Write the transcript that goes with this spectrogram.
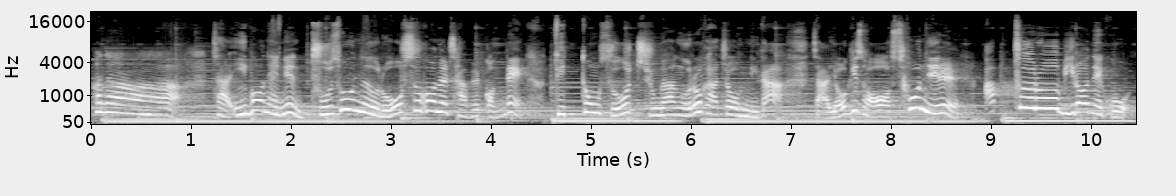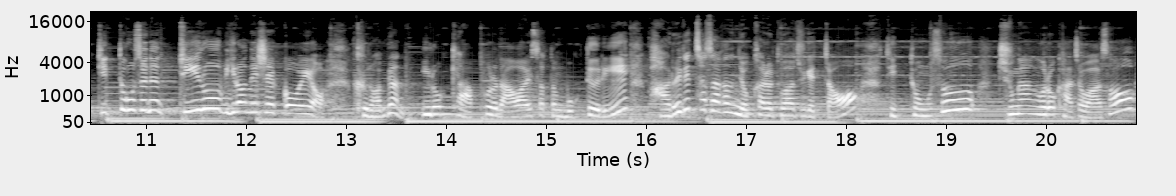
하나. 자, 이번에는 두 손으로 수건을 잡을 건데 뒤통수 중앙으로 가져옵니다. 자, 여기서 손을 앞 으로 밀어내고 뒤통수는 뒤로 밀어내실 거예요. 그러면 이렇게 앞으로 나와 있었던 목들이 바르게 찾아가는 역할을 도와주겠죠. 뒤통수 중앙으로 가져와서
